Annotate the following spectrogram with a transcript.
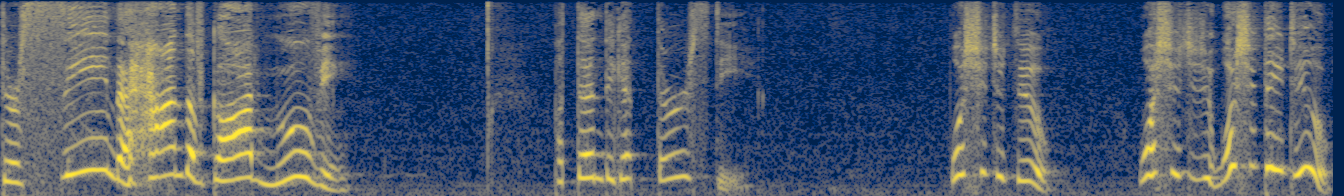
They're seeing the hand of God moving. But then they get thirsty. What should you do? What should you do? What should they do?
